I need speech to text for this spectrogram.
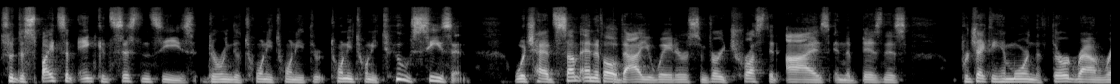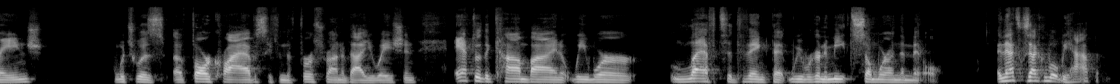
So despite some inconsistencies during the 2020 2022 season, which had some NFL evaluators, some very trusted eyes in the business, projecting him more in the third round range which was a far cry, obviously, from the first round evaluation. After the combine, we were left to think that we were going to meet somewhere in the middle. And that's exactly what we happened.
